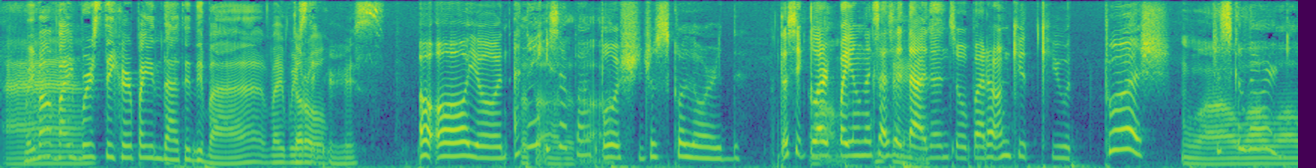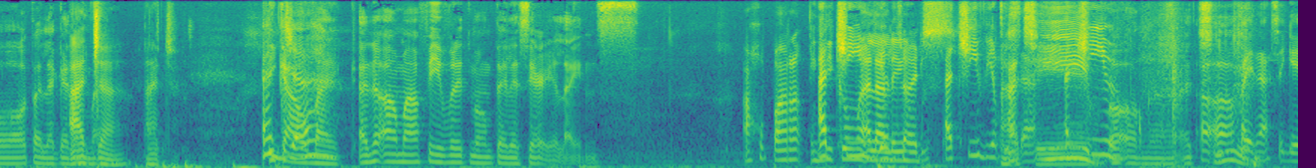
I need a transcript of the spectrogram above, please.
Ah. May mga Viber sticker pa yun dati, di ba? Viber True. stickers. Oo, yun. Ano yung Totoo, isa pa? totoo. Push. Diyos ko, Lord. Tapos si Clark Oo, pa yung nagsasalita nun. So, parang ang cute-cute. Push. Wow, Diyos ko, wow, Lord. wow, wow, talaga naman. Adja. Adja. Ikaw, Adja. Mike, ano ang mga favorite mong teleserye lines? Ako parang hindi Achieve ko maalala yun, yung... sorry. Achieve yung isa. Achieve. Achieve. Oo nga, achieve. Oo, okay na. Sige,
